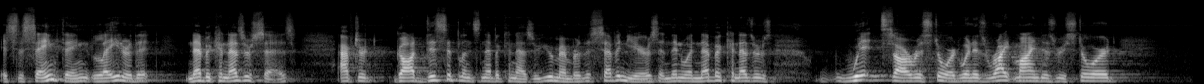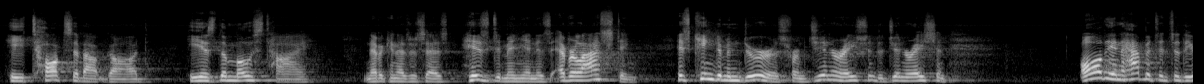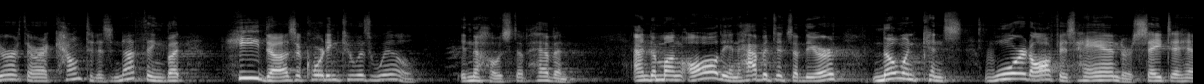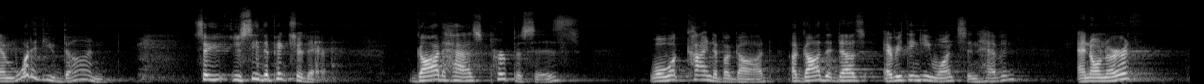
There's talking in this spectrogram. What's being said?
It's the same thing later that Nebuchadnezzar says after God disciplines Nebuchadnezzar. You remember the seven years, and then when Nebuchadnezzar's wits are restored, when his right mind is restored, he talks about God. He is the Most High. Nebuchadnezzar says, His dominion is everlasting. His kingdom endures from generation to generation. All the inhabitants of the earth are accounted as nothing, but he does according to his will in the host of heaven. And among all the inhabitants of the earth, no one can ward off his hand or say to him, What have you done? So you, see the picture there. God has purposes. Well, what kind of a God? A God that does everything he wants in heaven and on earth?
